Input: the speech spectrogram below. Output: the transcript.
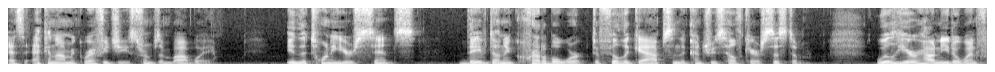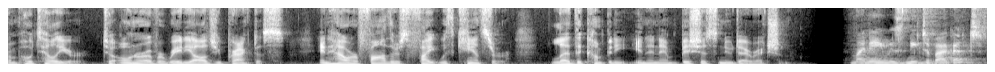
as economic refugees from Zimbabwe. In the 20 years since, they've done incredible work to fill the gaps in the country's healthcare system. We'll hear how Nita went from hotelier to owner of a radiology practice and how her father's fight with cancer led the company in an ambitious new direction. My name is Nita Bhagat.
